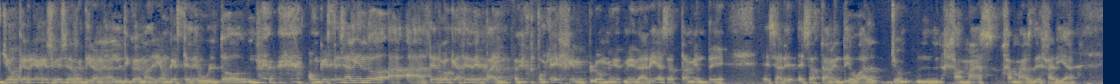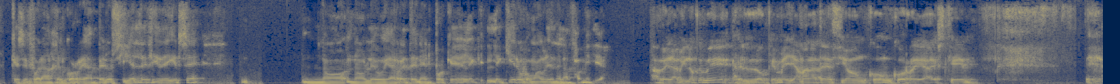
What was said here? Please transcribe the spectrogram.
yo querría que se hubiese retirado en el Atlético de Madrid, aunque esté de bulto, aunque esté saliendo a, hacer lo que hace de Pai, por ejemplo, me, daría exactamente, exactamente igual. Yo jamás, jamás dejaría que se fuera Ángel Correa, pero si él decide irse, no, no le voy a retener porque le, le quiero como alguien de la familia. A ver, a mí lo que me, lo que me llama la atención con Correa es que eh,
